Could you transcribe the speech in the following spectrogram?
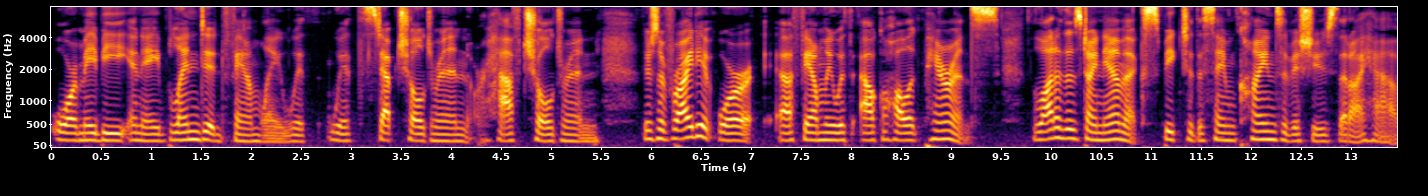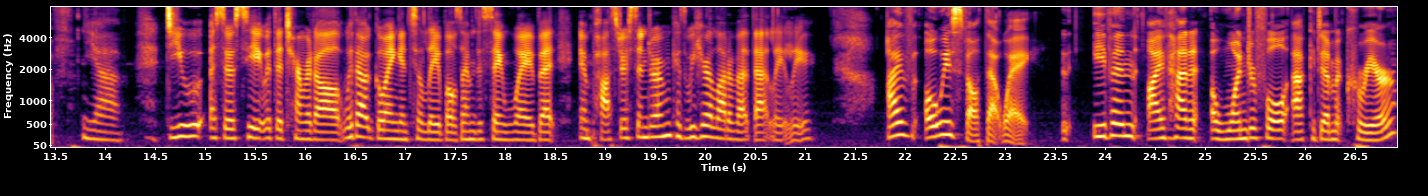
or maybe in a blended family with with stepchildren or half children. There's a variety of, or a family with alcoholic parents. A lot of those dynamics speak to the same kinds of issues that I have. Yeah. Do you associate with the term at all, without going into labels? I'm the same way, but imposter syndrome? Because we hear a lot about that lately. I've always felt that way. Even I've had a wonderful academic career.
